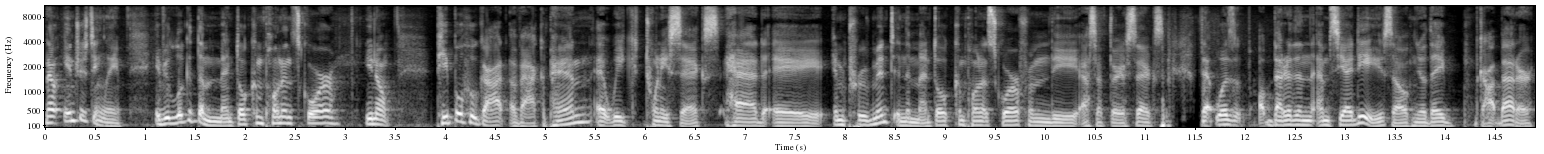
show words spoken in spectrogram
Now, interestingly, if you look at the mental component score, you know, people who got avacopan at week 26 had a improvement in the mental component score from the SF36 that was better than the MCID. So, you know, they got better.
